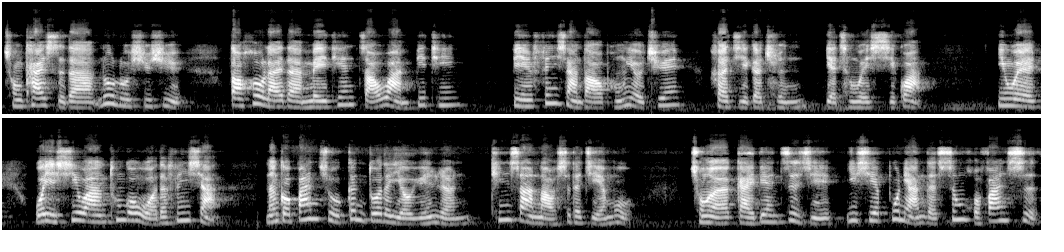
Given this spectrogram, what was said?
从开始的陆陆续续，到后来的每天早晚必听，并分享到朋友圈和几个群，也成为习惯。因为我也希望通过我的分享，能够帮助更多的有缘人听上老师的节目，从而改变自己一些不良的生活方式，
